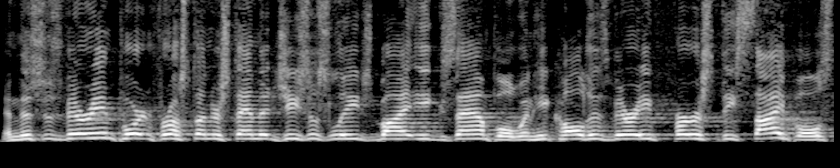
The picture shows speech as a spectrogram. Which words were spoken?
And this is very important for us to understand that Jesus leads by example. When he called his very first disciples,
